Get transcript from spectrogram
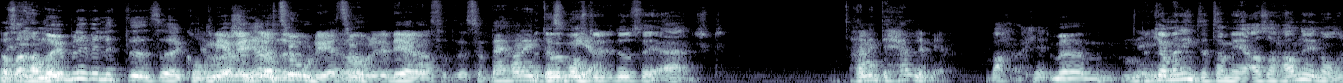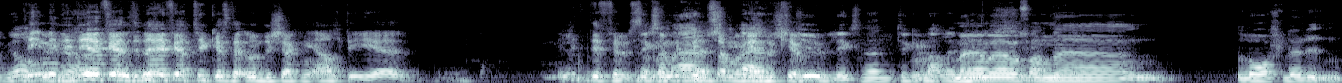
Alltså han har ju blivit lite så här Ja, men jag, kontroversiell vet, jag nu. tror det, jag tror ja. det. Det blir nästan så, så nej, han är Men inte då ens måste med. du då säga Ernst. Han är inte heller med. Va? Okej, men... Då Nej. kan man inte ta med, alltså han är ju någon som jag Nej, skulle men det kunna- är därför jag, det är därför jag tycker att sådana undersökningar alltid är lite diffusa. Liksom men det är Ernst, är ändå kul. jul liksom, den tycker Mm. alla är Men, men vad fan, eh, Lars Lerin.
